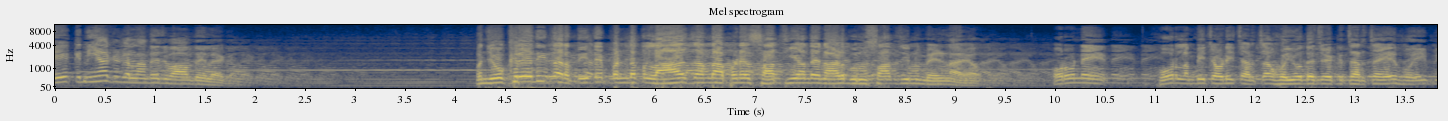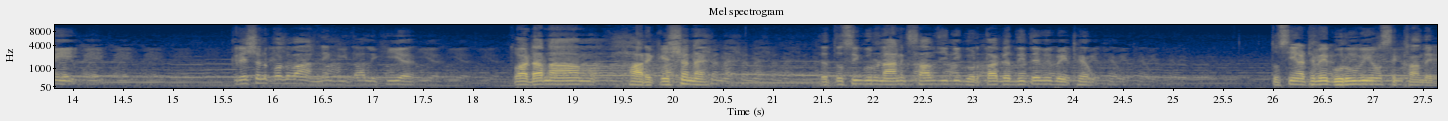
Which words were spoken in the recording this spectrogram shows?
ਇਹ ਕਿੰਨੀਆਂ ਕੁ ਗੱਲਾਂ ਦੇ ਜਵਾਬ ਦੇ ਲੈ ਗਏ ਪੰਜੋਖਰੇ ਦੀ ਧਰਤੀ ਤੇ ਪੰਡਤ ਲਾਲ ਚੰਦ ਆਪਣੇ ਸਾਥੀਆਂ ਦੇ ਨਾਲ ਗੁਰੂ ਸਾਹਿਬ ਜੀ ਨੂੰ ਮਿਲਣ ਆਇਆ। ਔਰ ਉਹਨੇ ਹੋਰ ਲੰਬੀ ਚੌੜੀ ਚਰਚਾ ਹੋਈ, ਉਹਦੇ ਚ ਇੱਕ ਚਰਚਾ ਇਹ ਹੋਈ ਵੀ ਕ੍ਰਿਸ਼ਨ ਭਗਵਾਨ ਨੇ ਗੀਤਾ ਲਿਖੀ ਹੈ ਤੁਹਾਡਾ ਨਾਮ ਹਰਿਕ੍ਰਿਸ਼ਨ ਹੈ ਤੇ ਤੁਸੀਂ ਗੁਰੂ ਨਾਨਕ ਸਾਹਿਬ ਜੀ ਦੀ ਗੁਰਤਾ ਗੱਦੀ ਤੇ ਵੀ ਬੈਠੇ ਹੋ। ਤੁਸੀਂ ਅੱਠਵੇਂ ਗੁਰੂ ਵੀ ਹੋ ਸਿੱਖਾਂ ਦੇ।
